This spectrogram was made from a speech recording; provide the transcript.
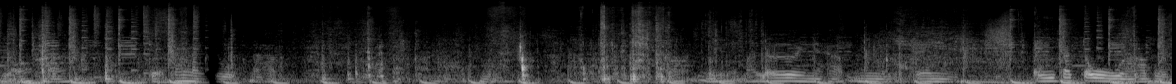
เดี๋ยวมาแกะข้างในดูนะครับก็นี่มาเลยนะครับนี่เป็นปีกระจูนะครับผม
